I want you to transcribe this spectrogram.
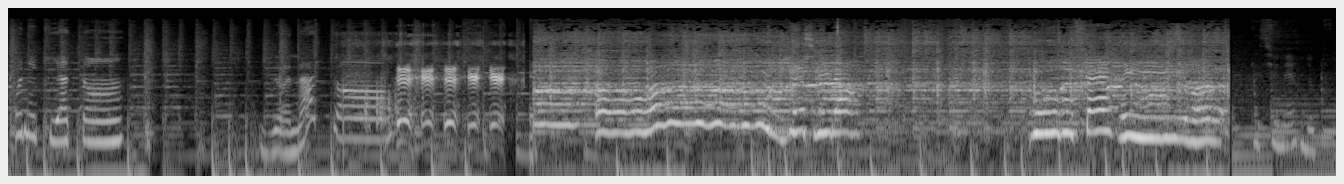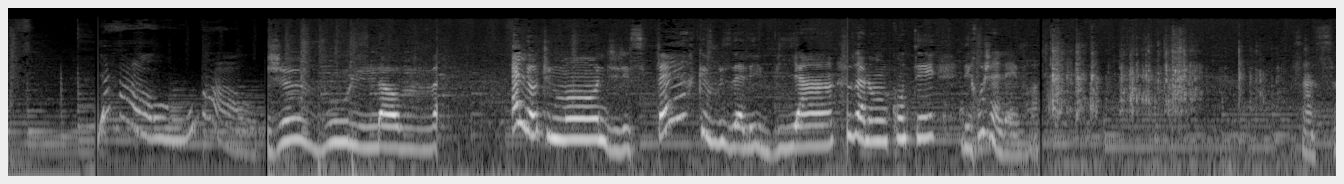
Prenez qui attend Jonathan Je suis là pour vous faire rire. Questionnaire de pouce. Wow, wow. Je vous love. Hello tout le monde, j'espère que vous allez bien. Nous allons compter des rouges à lèvres. 500.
